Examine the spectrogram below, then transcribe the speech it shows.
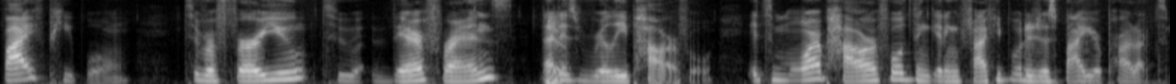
five people to refer you to their friends, that Yeah. is really powerful. It's more powerful than getting five people to just buy your product.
